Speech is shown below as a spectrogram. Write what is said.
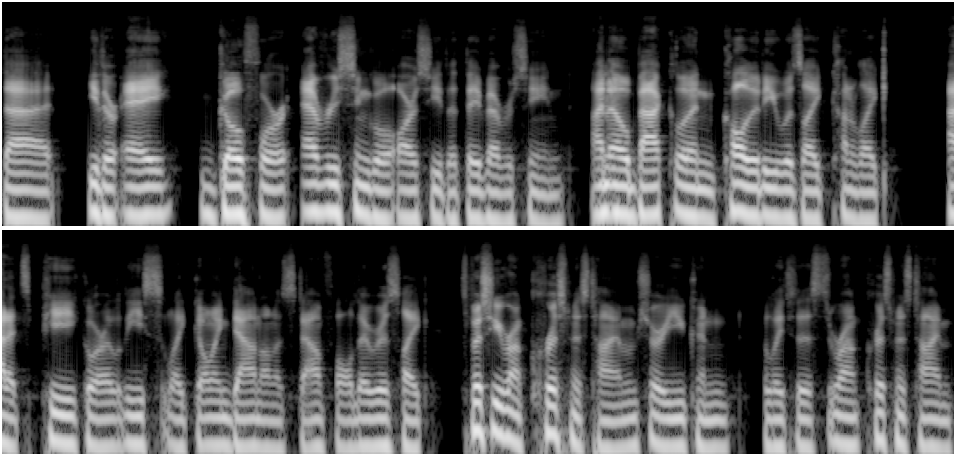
that either a go for every single rc that they've ever seen i Mhm. know back when call of duty was like kind of like at its peak or at least like going down on its downfall there was like especially around christmas time i'm sure you can relate to this around christmas time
